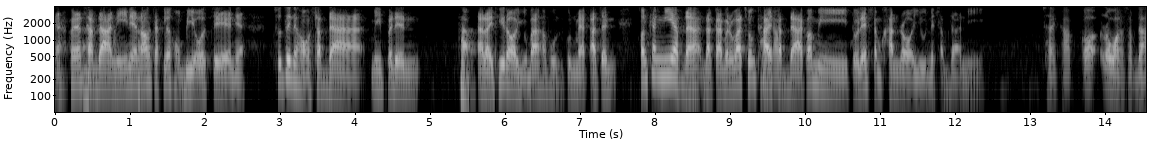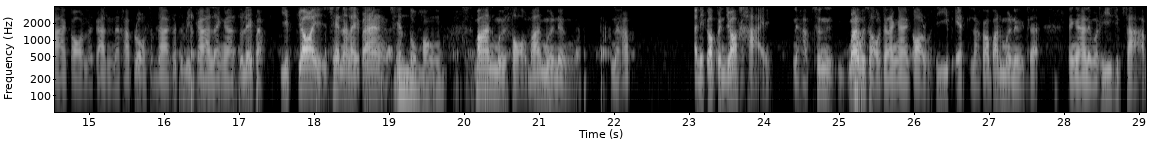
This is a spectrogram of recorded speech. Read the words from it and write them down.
อะเพราะฉะนั้นสัปดาห์นี้เนี่ยนอกจากเรื่องของ BOJ เนี่ย ชุดที่เหลือของสัปดาห์มีประเด็นอะไรที่รออยู่บ้างครับคุณคุณแม็กอาจจะค่อนข้างเงียบนะแต่กลายเป็นว่าช่วงท้ายสัปดาห์ก็มีตัวเลขสำคัญรออยู่ในสัปดาห์นี้ ใช่ครับ ก็ระหว่างสัปดาห์ก่อนแล้วกันนะครับระหว่างสัปดาห์ก็จะมีการรายงานตัวเลขแบบยิบย่อย เช่นอะไรบ้าง เช่นตัวของบ้านมือสองบ้านมือหนึ่งนะครับ อันนี้ก็เป็นยอดขาย นะครับซึ่งบ้านมือสองจะรายงานก่อนวันที่ยี่สิบเอ็ดแล้วก็บ้านมือหนึ่งจะรายงานในวันที่ยี่สิบสาม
